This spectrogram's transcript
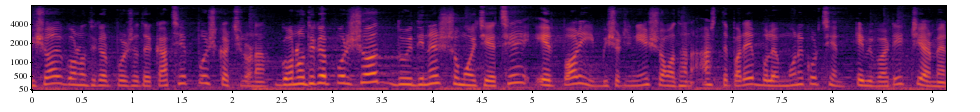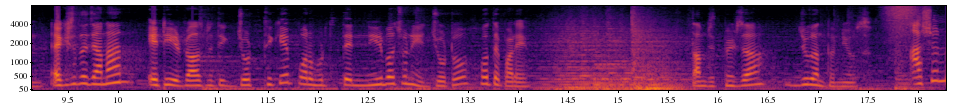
বিষয় গণ অধিকার পরিষদের কাছে পরিষ্কার ছিল না। গণ অধিকার পরিষদ দুই দিনের সময় চেয়েছে, এরপরই বিষয়টি নিয়ে সমাধান আসতে পারে বলে মনে করছেন এবি পার্টির চেয়ারম্যান। একই সাথে জানান, এটি রাজনৈতিক জোট থেকে পরবর্তীতে নির্বাচনী জোটও হতে পারে। তামজিদ মির্জা যুগান্তর নিউজ। আসন্ন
